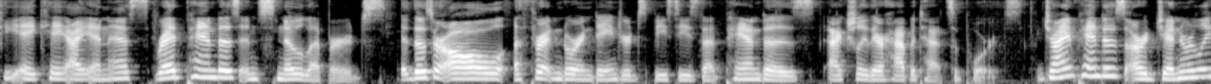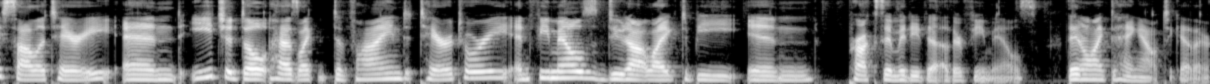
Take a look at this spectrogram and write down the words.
T A K I N S, red pandas, and snow leopards. Those are all a threatened or endangered species that pandas actually their habitat supports. Giant pandas are generally solitary, and each adult has like defined territory, and females do not like to be in proximity to other females. They don't like to hang out together.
